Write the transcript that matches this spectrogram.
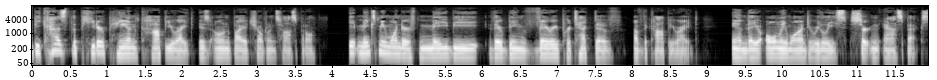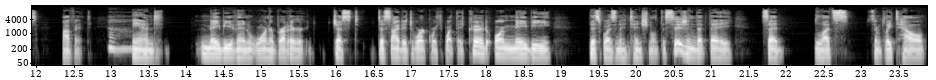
because the Peter Pan copyright is owned by a children's hospital, it makes me wonder if maybe they're being very protective of the copyright and they only wanted to release certain aspects of it. Uh-huh. And maybe then Warner Brother just decided to work with what they could, or maybe this was an intentional decision that they said, let's simply tell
